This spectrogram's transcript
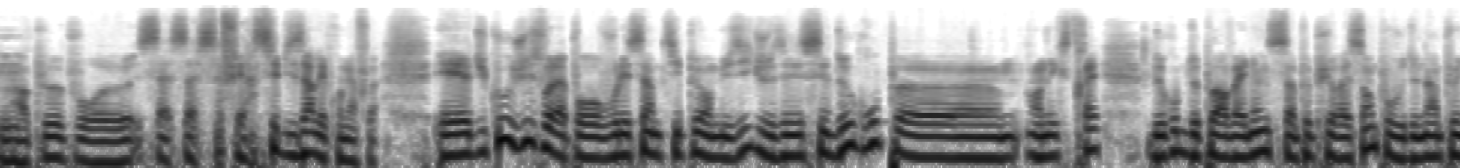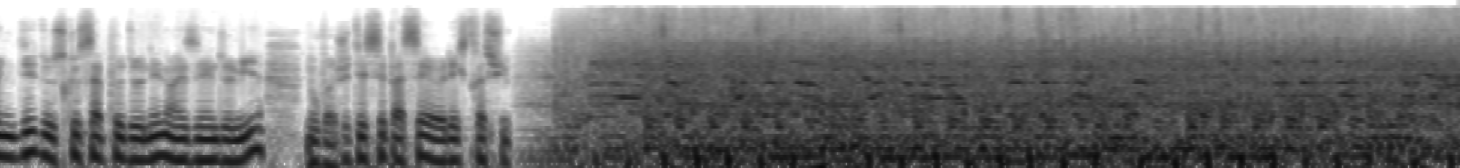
un peu pour euh, ça, ça ça fait assez bizarre les premières fois. Et euh, du coup, juste voilà pour vous laisser un petit peu en musique, je vous ai laissé deux groupes euh, en extrait, deux groupes de Power Violence un peu plus récents pour vous donner un peu une idée de ce que ça peut donner dans les années 2000. Donc voilà, je vais te laisser passer euh, l'extrait suivant. Thank you.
